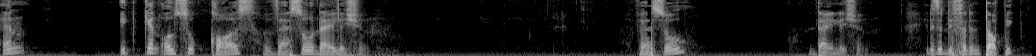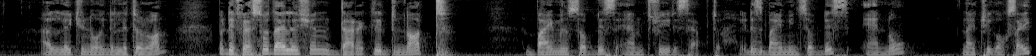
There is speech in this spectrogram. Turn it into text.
and it can also cause vasodilation. Vasodilation. It is a different topic. I'll let you know in the later on. But the vasodilation directly do not by means of this M3 receptor. It is by means of this NO nitric oxide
